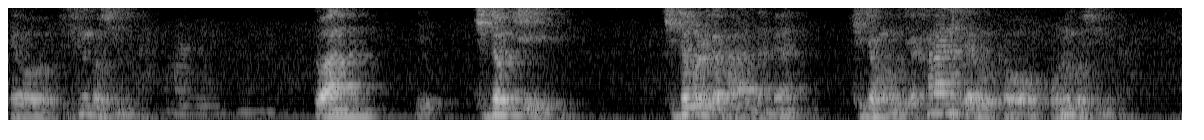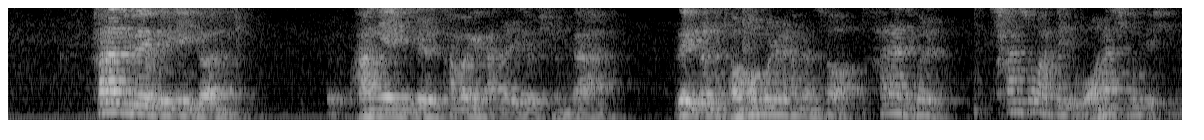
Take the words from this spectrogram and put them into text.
되어 주시는 것입니다. 또한 이 기적이 기적을 우리가 바란다면 기적은 오직 하나님께로부터 오는 것입니다. 하나님 왜 우리에게 이런 광야의 길을 사막의 강을 내어주시는가? 왜 이런 경험을 하면서 하나님을 찬송하기를 원하시고 계십니다.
